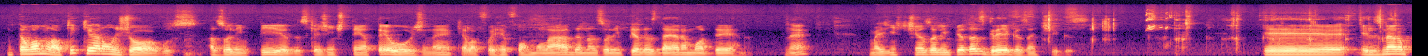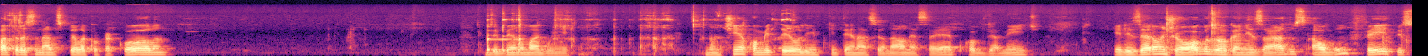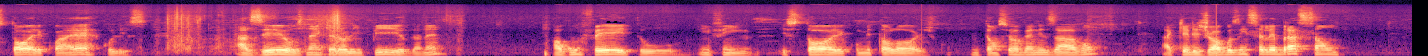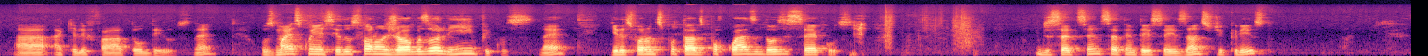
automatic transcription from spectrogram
Então vamos lá, o que, que eram os jogos, as Olimpíadas que a gente tem até hoje, né? Que ela foi reformulada nas Olimpíadas da Era Moderna, né? Mas a gente tinha as Olimpíadas gregas antigas. É, eles não eram patrocinados pela Coca-Cola. Bebendo uma aguinha aqui. Não tinha Comitê Olímpico Internacional nessa época, obviamente. Eles eram jogos organizados algum feito histórico, a Hércules, a Zeus, né, que era a Olimpíada, né? Algum feito, enfim, histórico, mitológico. Então se organizavam aqueles jogos em celebração a aquele fato ou Deus, né? Os mais conhecidos foram os Jogos Olímpicos, né? E eles foram disputados por quase 12 séculos. De 776 a.C.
